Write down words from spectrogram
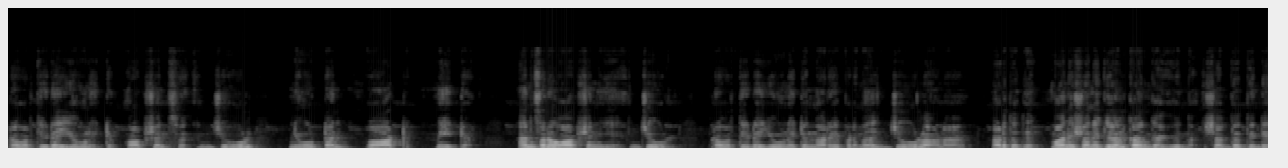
പ്രവൃത്തിയുടെ unit options joule newton watt metre. Answer option A joule. പ്രവൃത്തിയുടെ യൂണിറ്റ് എന്നറിയപ്പെടുന്നത് ജൂളാണ്. അടുത്തത് മനുഷ്യന് കേൾക്കാൻ കഴിയുന്ന ശബ്ദത്തിന്റെ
